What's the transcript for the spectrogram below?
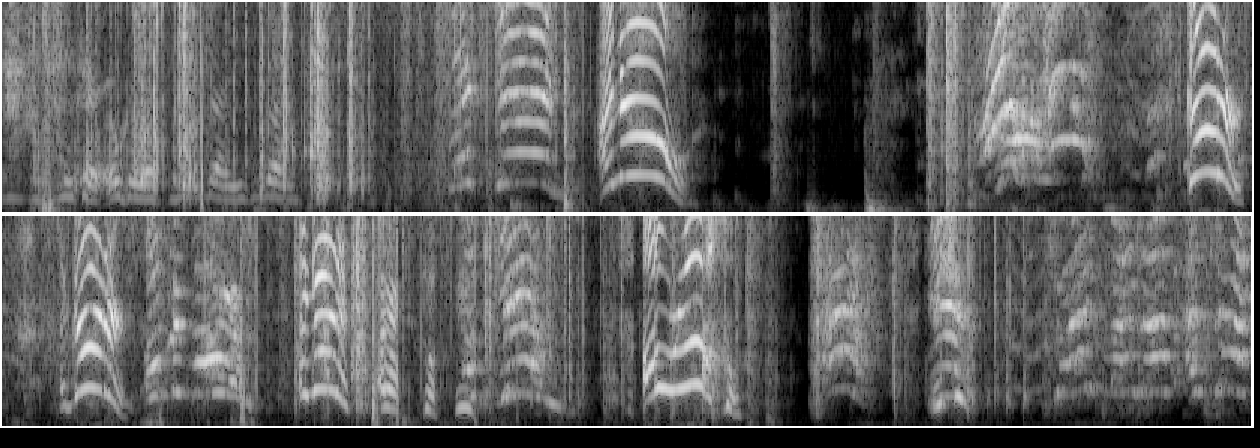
Okay, okay, bad, this is bad. Christian! I know! Got her! I got her! Open fire! I got her! Okay. Jam! Oh no! You should. Love, attack!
